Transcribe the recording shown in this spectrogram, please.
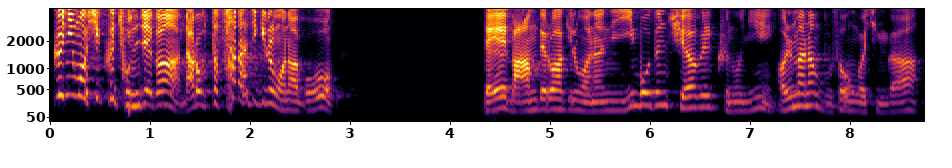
끊임없이 그 존재가 나로부터 사라지기를 원하고 내 마음대로 하기를 원하는 이 모든 죄악의 근원이 얼마나 무서운 것인가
